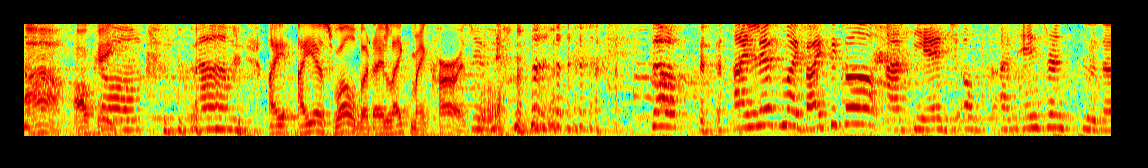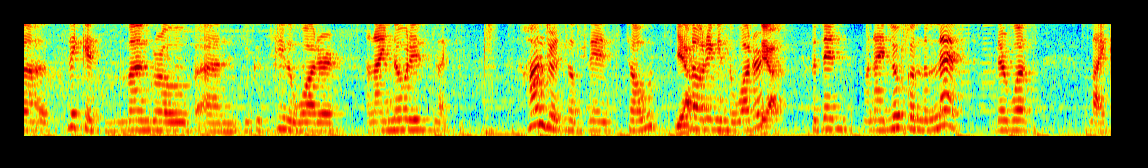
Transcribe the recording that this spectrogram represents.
ah okay So, um, I I as well but I like my car as well so I left my bicycle at the edge of an entrance to the thicket mangrove, and you could see the water. And I noticed like hundreds of these toads Yeah. floating in the water. Yeah. But then when I look on the left, there was like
